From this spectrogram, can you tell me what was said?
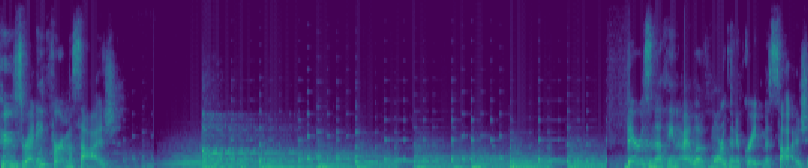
Who's ready for a massage? There is nothing I love more than a great massage,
